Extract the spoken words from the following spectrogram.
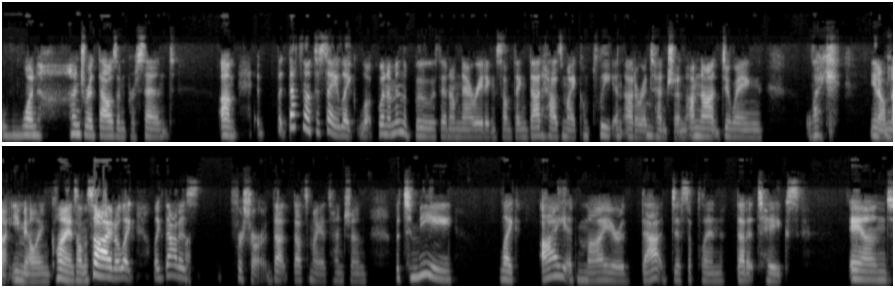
100,000%. Um, but that's not to say, like, look, when I'm in the booth and I'm narrating something, that has my complete and utter Mm. attention. I'm not doing like, you know, I'm not emailing clients on the side or like, like that is for sure that that's my attention. But to me, like, I admire that discipline that it takes. And,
